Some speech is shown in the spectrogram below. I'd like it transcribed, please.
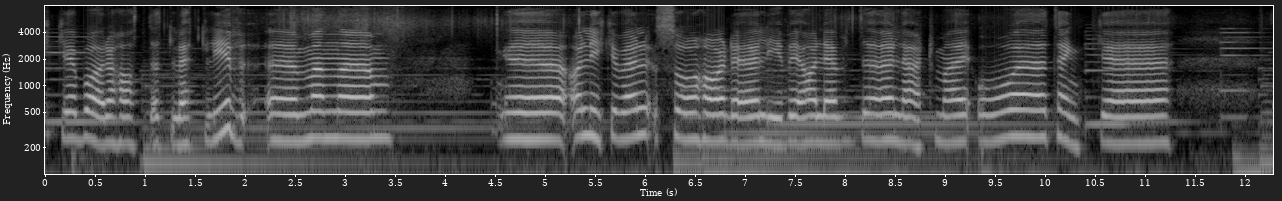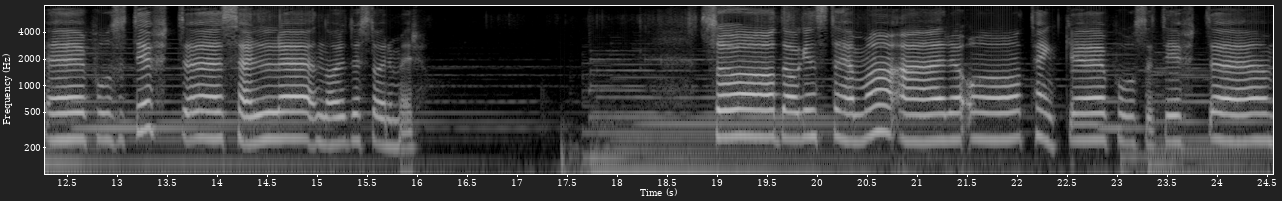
ikke bare hatt et lett liv, eh, men allikevel så har det livet jeg har levd, lært meg å tenke positivt, selv når det stormer. Så dagens tema er å tenke positivt eh,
